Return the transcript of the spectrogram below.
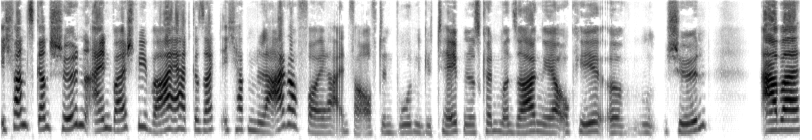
ich fand es ganz schön. Ein Beispiel war, er hat gesagt, ich habe ein Lagerfeuer einfach auf den Boden getaped. Und das könnte man sagen, ja, okay, äh, schön. Aber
